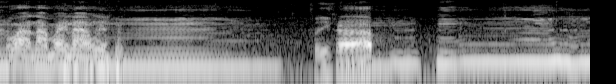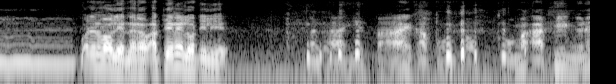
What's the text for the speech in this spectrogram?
เพราะว่าน้ำไม่น้ำเลย สวัสดีครับว่าเดนวอลเลียนนะครับ อัดเพลงในรถอีหลีมันพาเหตุไปครับ ผมผมผมมาอัดเพลงอยู่ใน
